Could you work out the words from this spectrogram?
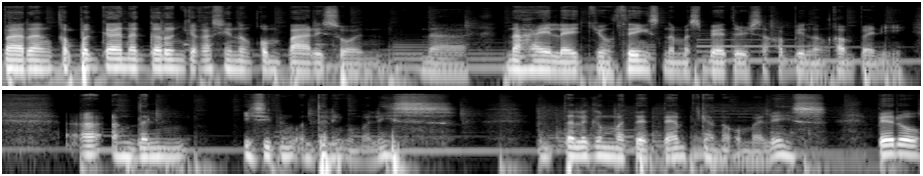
parang kapag ka nagkaroon ka kasi ng comparison na na-highlight yung things na mas better sa kabilang company uh, ang daling isipin mo ang daling umalis talagang matetempt ka na umalis. Pero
